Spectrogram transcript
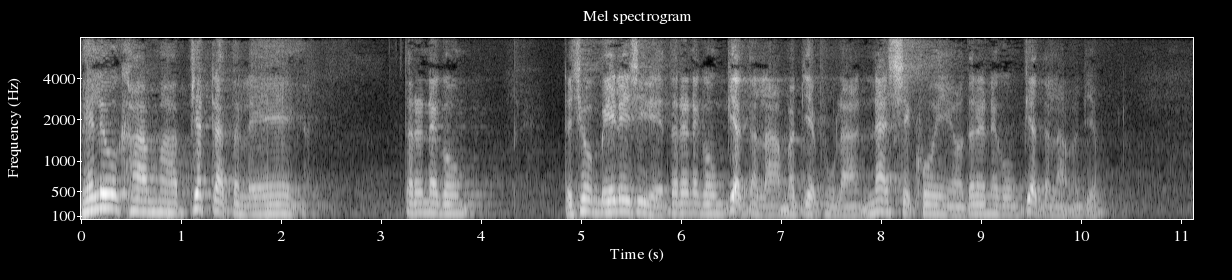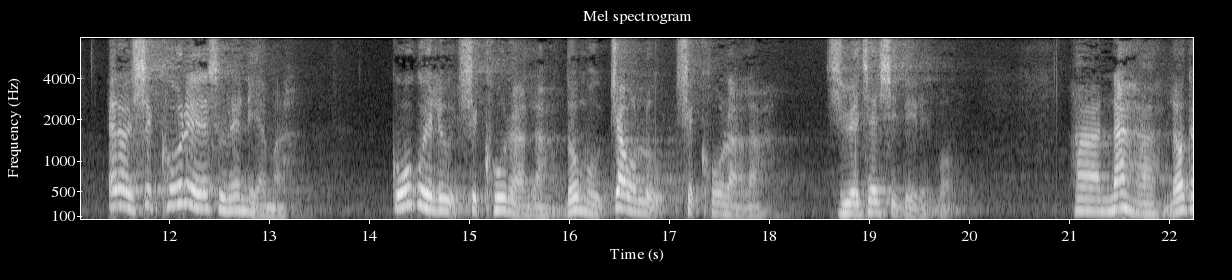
ဘယ်လိုအခါမှာပြတ်တတ်တယ်လဲတရဏဂုံတချို့မေးလေးရှိတယ်တရဏဂုံပြတ်သလားမပြတ်ဘူးလားနတ်ရှိခိုးရင်ရောတရဏဂုံပြတ်သလားမပြတ်ဘူးအဲ့တော့ရှိခိုးတယ်ဆိုတဲ့နေရာမှာကိုးကွယ်လို့ရှိခိုးတာလားသို့မဟုတ်ကြောက်လို့ရှိခိုးတာလားရွယ်ချက်ရှိသေးတယ်ပေါ့ဟာနတ်ဟာလောက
